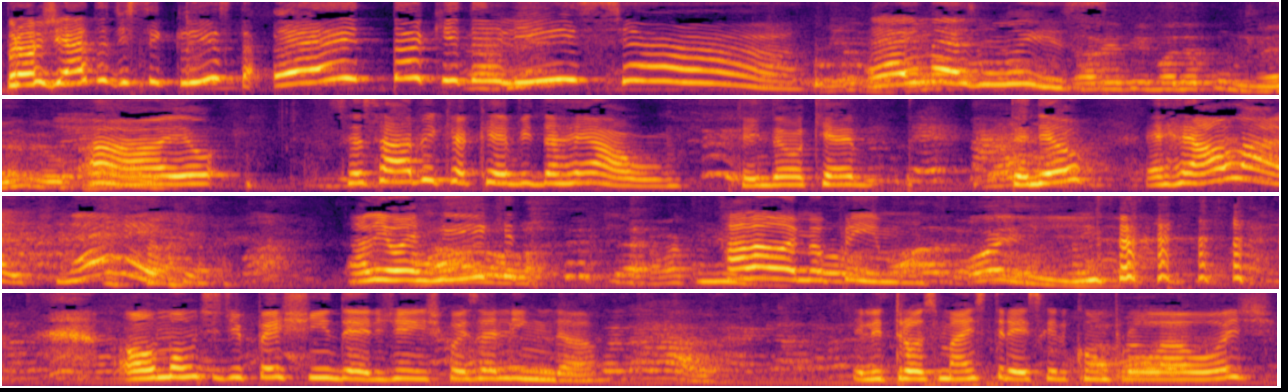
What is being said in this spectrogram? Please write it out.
Projeto de ciclista. Eita, que delícia! É aí mesmo, Luiz. Ah, eu... Você sabe que aqui é vida real, entendeu? Aqui é... Entendeu? É real life, né, Henrique? Ali o Henrique. Fala oi, meu primo. Oi! Olha o monte de peixinho dele, gente, coisa linda. Ele trouxe mais três que ele comprou lá hoje.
